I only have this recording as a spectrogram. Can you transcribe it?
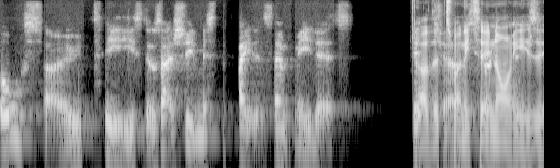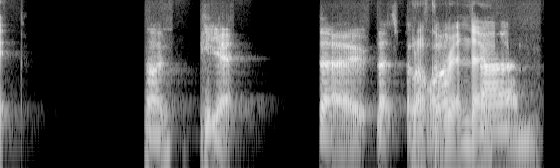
also teased. It was actually Mr. Tate that sent me this. Oh, the picture. twenty two ninety is it? No. Yeah. So let's put What I've got up. written down. Um,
